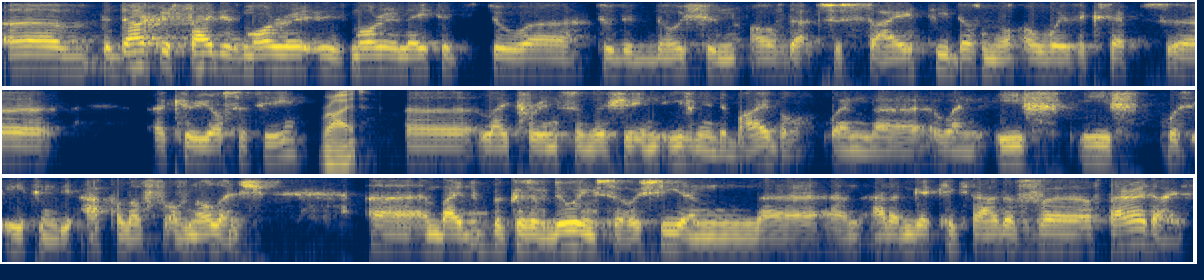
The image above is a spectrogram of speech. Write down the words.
Uh, the darker side is more is more related to uh, to the notion of that society does not always accept uh, a curiosity. Right. Uh, like for instance, in, even in the Bible, when uh, when Eve Eve was eating the apple of, of knowledge, and by because of doing so, she and and Adam get kicked out of of paradise.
